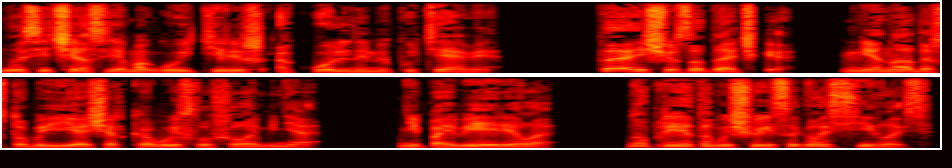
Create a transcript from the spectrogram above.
Но сейчас я могу идти лишь окольными путями. Та еще задачка. Мне надо, чтобы ящерка выслушала меня, не поверила, но при этом еще и согласилась.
